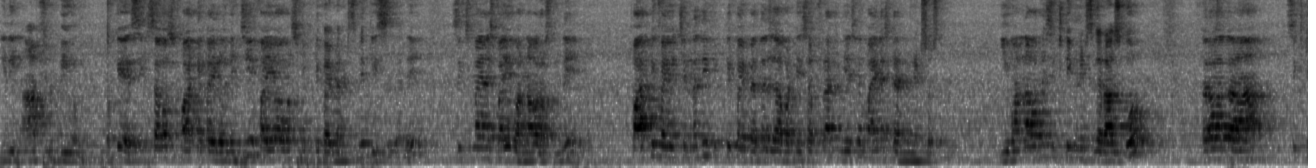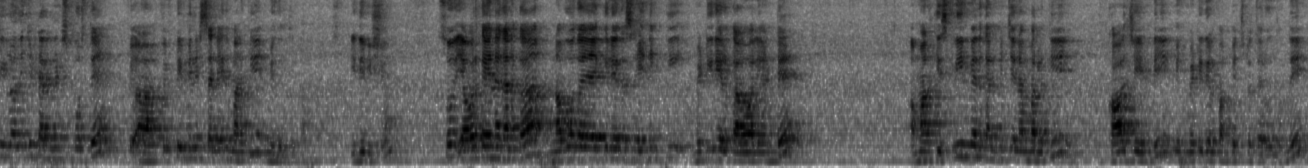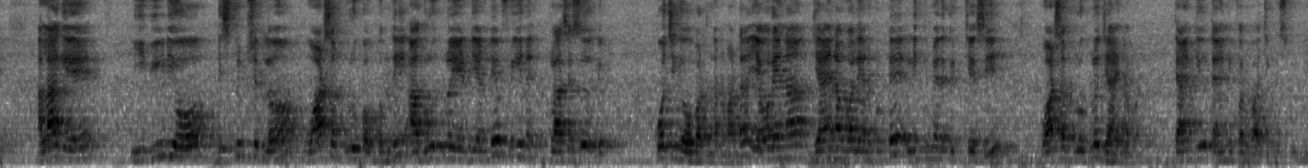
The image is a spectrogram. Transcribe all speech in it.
ఇది ఆప్షన్ బి ఉంది ఓకే సిక్స్ అవర్స్ ఫార్టీ ఫైవ్లో నుంచి ఫైవ్ అవర్స్ ఫిఫ్టీ ఫైవ్ మినిట్స్ని తీసేయాలి. Six minus five one hour వస్తుంది. ఫార్టీ ఫైవ్ చిన్నది ఫిఫ్టీ ఫైవ్ పెద్దది కాబట్టి సబ్స్ట్రాక్షన్ చేస్తే మైనస్ టెన్ మినిట్స్ వస్తుంది. ఈ వన్ అవర్ని సిక్స్టీ మినిట్స్గా రాసుకో. తర్వాత సిక్స్టీలో నుంచి టెన్ మినిట్స్ పోస్తే ఫిఫ్టీ మినిట్స్ అనేది మనకి మిగులుతుంది ఇది విషయం. సో ఎవరికైనా కనుక నవోదయకి లేదా సైనిక్కి మెటీరియల్ కావాలి అంటే మనకి స్క్రీన్ మీద కనిపించే నెంబర్లకి కాల్ చేయండి మీకు మెటీరియల్ పంపించడం జరుగుతుంది. అలాగే ఈ వీడియో డిస్క్రిప్షన్లో వాట్సాప్ గ్రూప్ ఒకటి ఉంది. ఆ గ్రూప్లో ఏంటి అంటే ఫ్రీ క్లాసెస్ కోచింగ్ ఇవ్వబడుతుంది అనమాట ఎవరైనా జాయిన్ అవ్వాలి అనుకుంటే లింక్ మీద క్లిక్ చేసి వాట్సాప్ గ్రూప్లో జాయిన్ అవ్వండి. Thank you thank you for watching this video.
